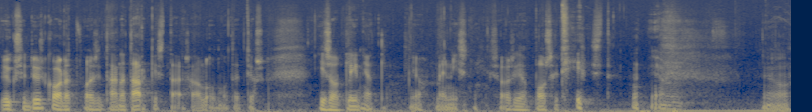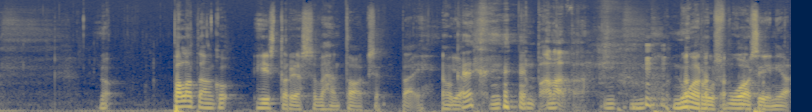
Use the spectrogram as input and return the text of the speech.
yksityiskohdat voisi aina tarkistaa, jos haluaa, mutta että jos isot linjat jo menis, niin se olisi ihan positiivista. Joo. Joo. No, palataanko historiassa vähän taaksepäin? Okei, okay. palataan. nuoruusvuosiin ja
